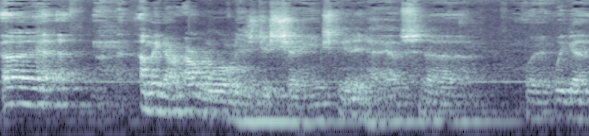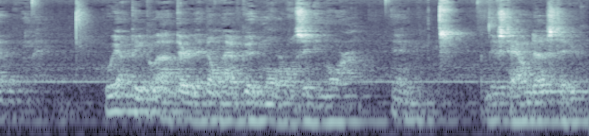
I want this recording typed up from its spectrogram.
Uh, I mean, our, our world has just changed, and it has. Uh, we, we got we got people out there that don't have good morals anymore, and this town does too.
